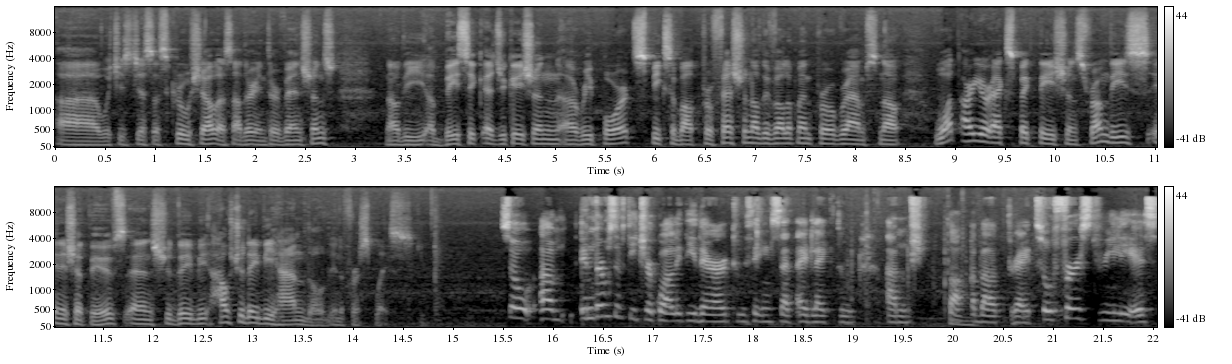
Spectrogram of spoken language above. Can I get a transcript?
uh, which is just as crucial as other interventions. Now, the uh, basic education uh, report speaks about professional development programs. Now, what are your expectations from these initiatives, and should they be? How should they be handled in the first place? So, um, in terms of teacher quality, there are two things that I'd like to um, talk about, right? So, first, really, is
